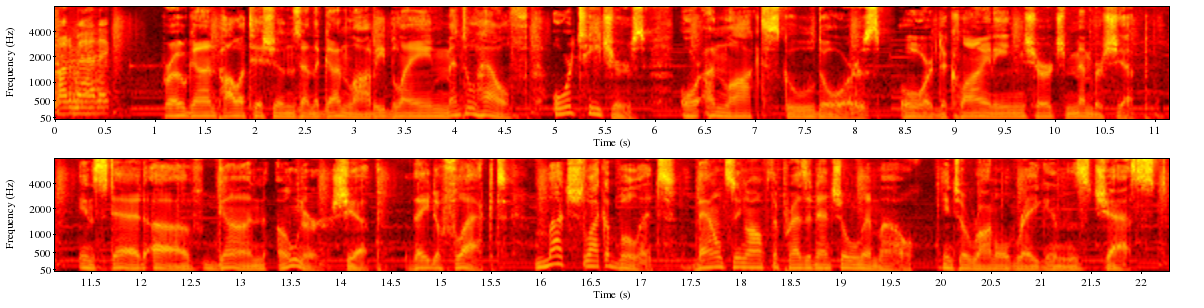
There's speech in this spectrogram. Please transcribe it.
automatic. Pro gun politicians and the gun lobby blame mental health, or teachers, or unlocked school doors, or declining church membership, instead of gun ownership. They deflect, much like a bullet bouncing off the presidential limo into Ronald Reagan's chest.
